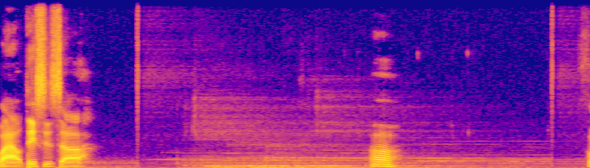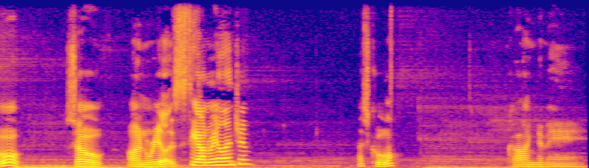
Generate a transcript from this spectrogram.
Wow, this is, uh... Oh. Oh. So, Unreal. Is this the Unreal Engine? That's cool. Calling to me.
